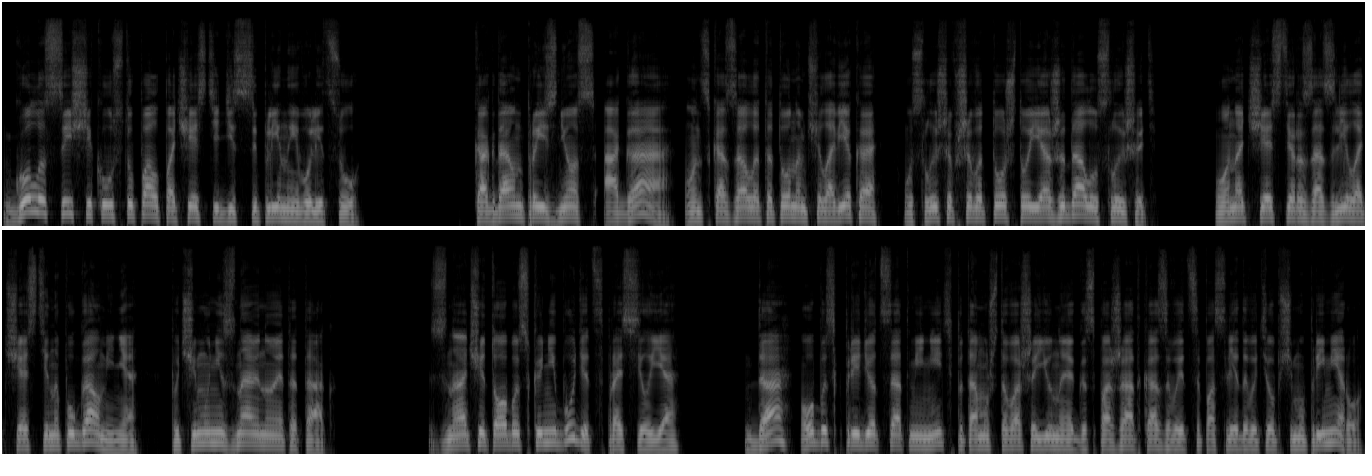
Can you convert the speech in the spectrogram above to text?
Голос сыщика уступал по части дисциплины его лицу. Когда он произнес «ага», он сказал это тоном человека, услышавшего то, что я ожидал услышать. Он отчасти разозлил, отчасти напугал меня. Почему, не знаю, но это так. «Значит, обыска не будет?» — спросил я. «Да, обыск придется отменить, потому что ваша юная госпожа отказывается последовать общему примеру.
